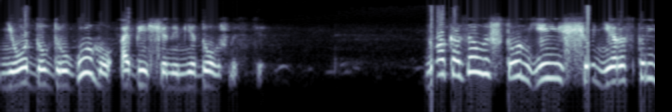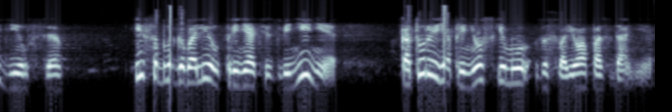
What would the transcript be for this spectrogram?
не отдал другому обещанной мне должности. Но оказалось, что он ей еще не распорядился и соблаговолил принять извинения, которые я принес ему за свое опоздание.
